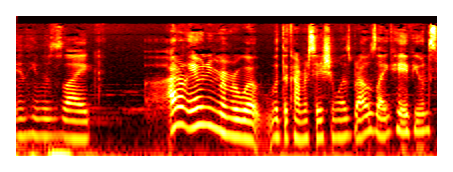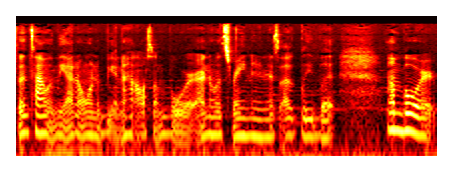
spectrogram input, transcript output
and he was like I don't even remember what, what the conversation was, but I was like, hey, if you want to spend time with me, I don't want to be in the house. I'm bored. I know it's raining and it's ugly, but I'm bored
